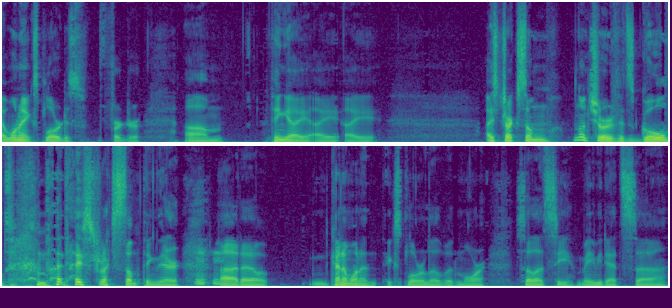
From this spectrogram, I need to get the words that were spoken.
I want to explore this further. Um, i think I, I, I I struck some, not sure if it's gold, but I struck something there uh, that I kind of want to explore a little bit more. So let's see, maybe that's uh,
